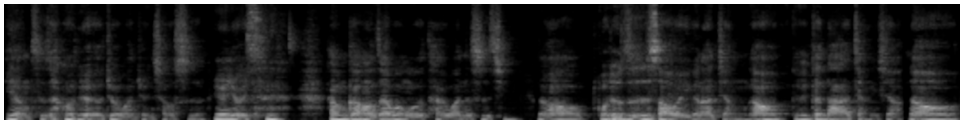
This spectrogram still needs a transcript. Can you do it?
一两次之后就就完全消失了，因为有一次 他们刚好在问我台湾的事情。然后我就只是稍微跟他讲，然后跟跟大家讲一下，然后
